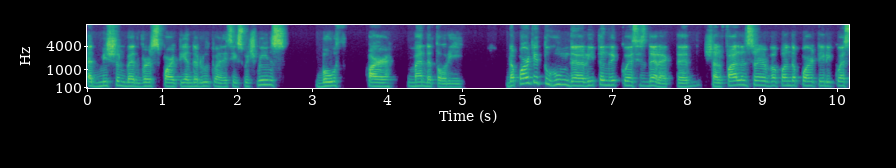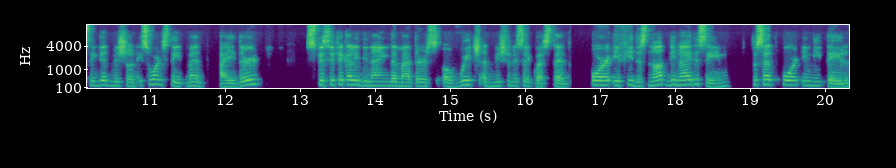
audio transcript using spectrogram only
admission by adverse party under Rule 26, which means both are mandatory. The party to whom the written request is directed shall file and serve upon the party requesting the admission a sworn statement, either specifically denying the matters of which admission is requested, or if he does not deny the same, to set forth in detail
